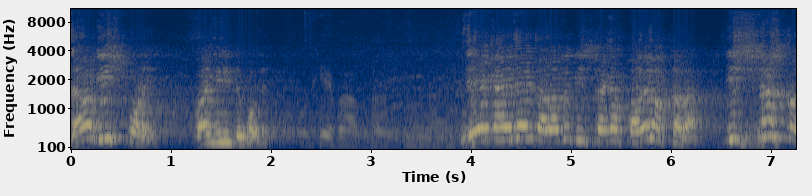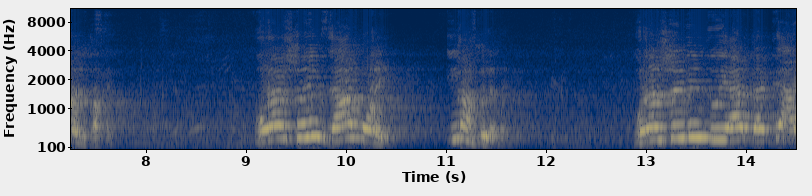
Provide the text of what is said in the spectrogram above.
যারা বিশ পড়ে, কয় মিনিটে পড়ে? যে কায়দায় তারাবি বিশ টাকা পড়েন আপনারা, বিশ্বাস করেন ফাসেক। কোরআন শরীফ যা পড়ে ইমান চলে যায় কোরআন শরীফের দুই আয়াত দাঁড়িয়ে আর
